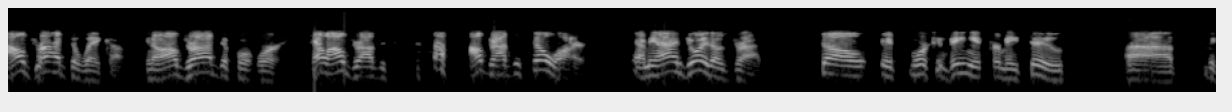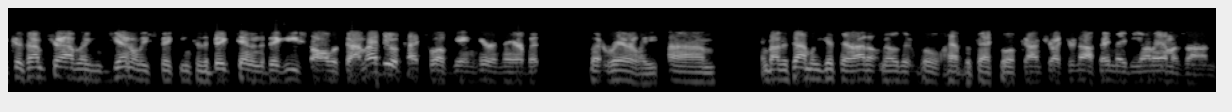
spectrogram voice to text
I'll drive to Waco. You know, I'll drive to Fort Worth. Hell, I'll drive to I'll drive to Stillwater. I mean, I enjoy those drives. So it's more convenient for me too, uh, because I'm traveling, generally speaking, to the Big Ten and the Big East all the time. I do a Pac-12 game here and there, but but rarely. Um, and by the time we get there, I don't know that we'll have the Pac-12 contract or not. They may be on Amazon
